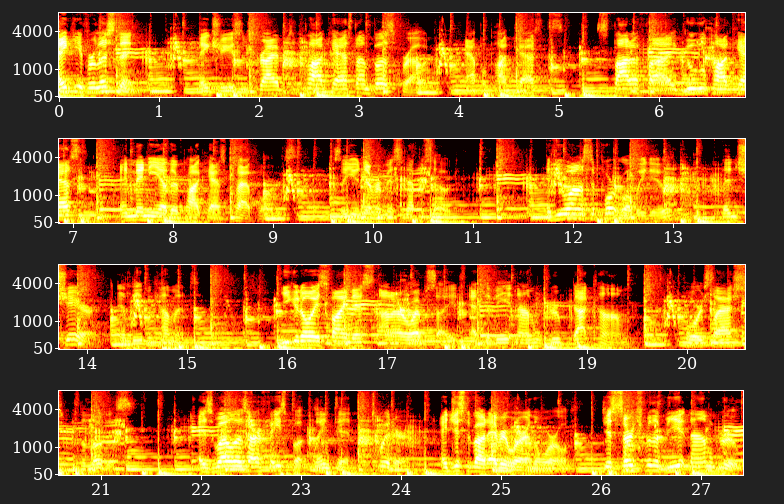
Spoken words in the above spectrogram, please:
Thank you for listening. Make sure you subscribe to the podcast on Buzzsprout, Apple Podcasts, Spotify, Google Podcasts, and many other podcast platforms so you never miss an episode. If you want to support what we do, then share and leave a comment. You can always find us on our website at thevietnamgroup.com forward slash the lotus, as well as our Facebook, LinkedIn, Twitter, and just about everywhere in the world. Just search for the Vietnam Group.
